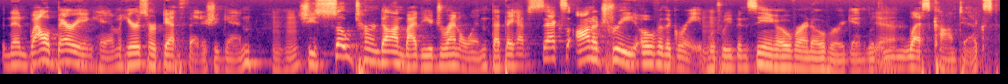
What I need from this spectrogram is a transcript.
And then while burying him, here's her death fetish again. She's so turned on by the adrenaline that they have sex on a tree over the grave, which we've been seeing over and over again with Yeah. less context.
